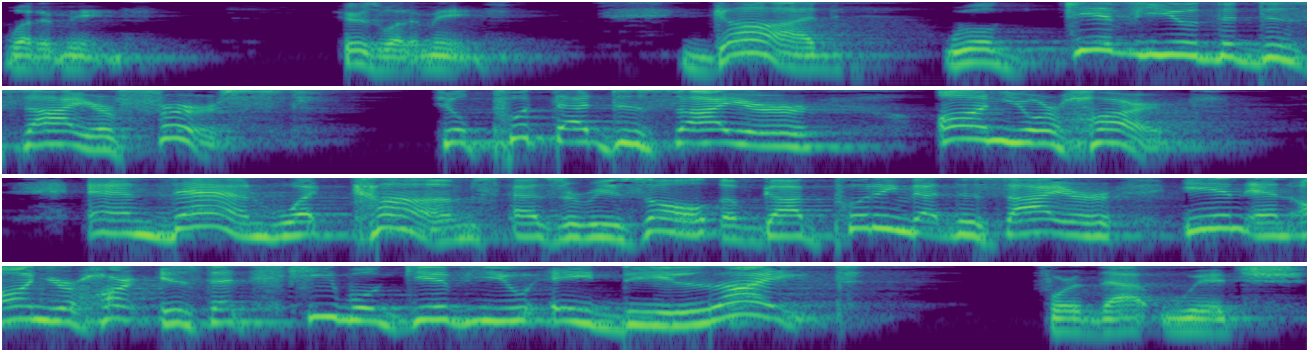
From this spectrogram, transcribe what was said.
what it means. Here's what it means. God will give you the desire first. He'll put that desire on your heart. And then what comes as a result of God putting that desire in and on your heart is that He will give you a delight for that which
